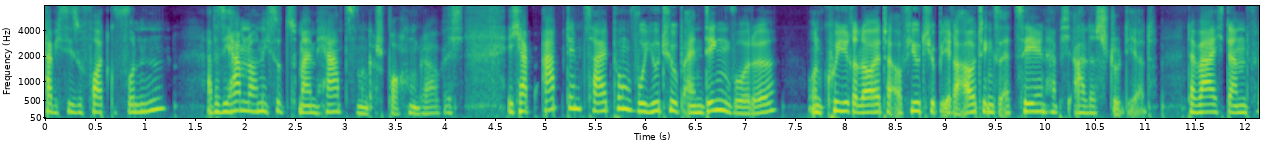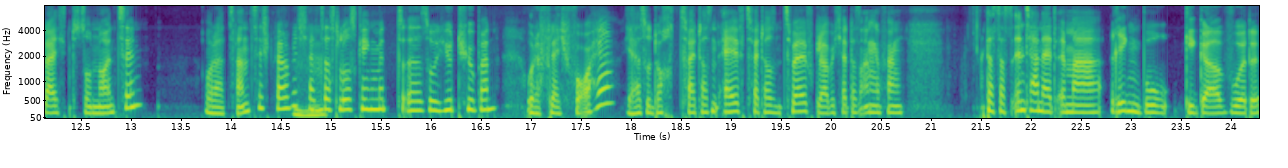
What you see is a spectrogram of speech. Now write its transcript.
habe ich sie sofort gefunden. Aber sie haben noch nicht so zu meinem Herzen gesprochen, glaube ich. Ich habe ab dem Zeitpunkt, wo YouTube ein Ding wurde, und queere Leute auf YouTube ihre Outings erzählen, habe ich alles studiert. Da war ich dann vielleicht so 19 oder 20, glaube ich, mhm. als das losging mit äh, so YouTubern. Oder vielleicht vorher? Ja, so doch 2011, 2012, glaube ich, hat das angefangen dass das Internet immer regenbogiger wurde.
